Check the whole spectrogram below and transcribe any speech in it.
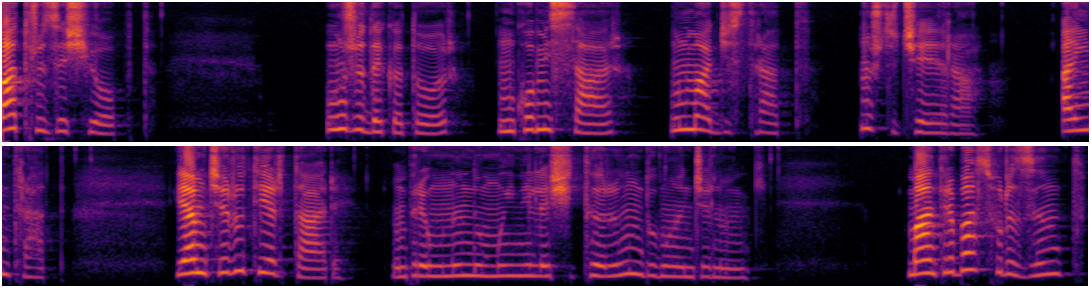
48. Un judecător, un comisar, un magistrat, nu știu ce era, a intrat. I-am cerut iertare, împreunându-mi mâinile și tărându-mă în genunchi. M-a întrebat surzând,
